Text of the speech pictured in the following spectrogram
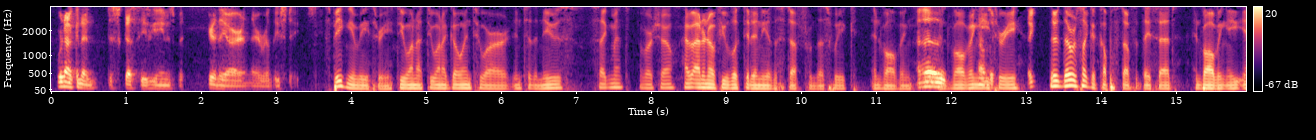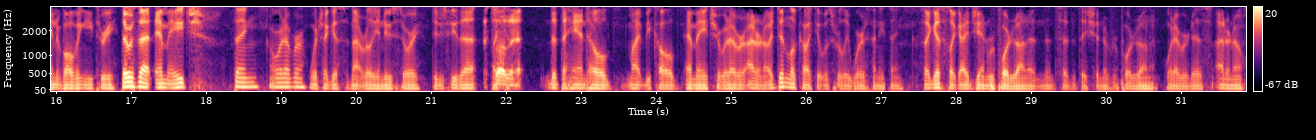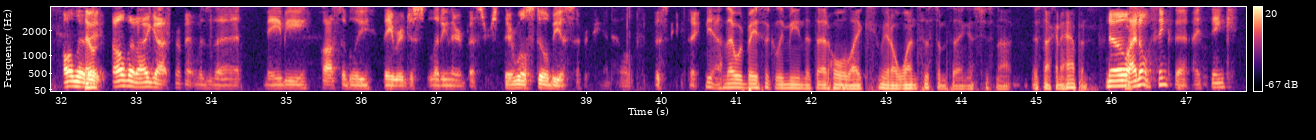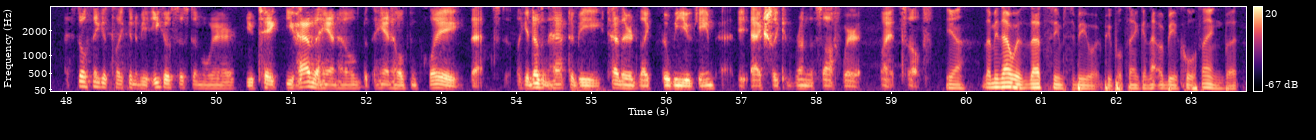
we're not going to discuss these games, but here they are and their release dates. Speaking of E3, do you want to do you want to go into our into the news segment of our show? I, I don't know if you've looked at any of the stuff from this week involving Uh, involving E3. there, there was like a couple stuff that they said involving e, involving E3. There was that MH thing or whatever, which I guess is not really a news story. Did you see that? I saw that. That the handheld might be called MH or whatever. I don't know. It didn't look like it was really worth anything. So I guess like IGN reported on it and then said that they shouldn't have reported on it. Whatever it is, I don't know. All that That it- all that I got from it was that maybe, possibly, they were just letting their investors. There will still be a separate handheld, the same thing. Yeah, that would basically mean that that whole like you know one system thing is just not it's not going to happen. No, Which- I don't think that. I think I still think it's like going to be an ecosystem where you take you have the handheld, but the handheld can play that still. Like it doesn't have to be tethered like the Wii U gamepad. It actually can run the software by itself. Yeah, I mean that was that seems to be what people think, and that would be a cool thing. But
